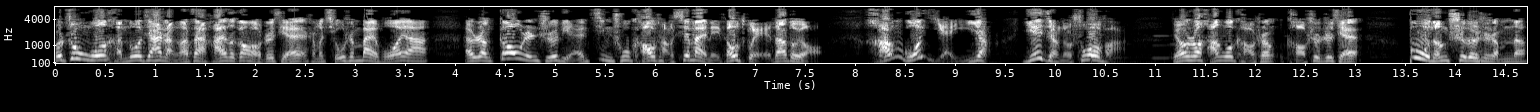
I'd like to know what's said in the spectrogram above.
说中国很多家长啊，在孩子高考之前，什么求神拜佛呀，还有让高人指点进出考场先迈哪条腿的都有。韩国也一样，也讲究说法。比方说，韩国考生考试之前不能吃的是什么呢？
